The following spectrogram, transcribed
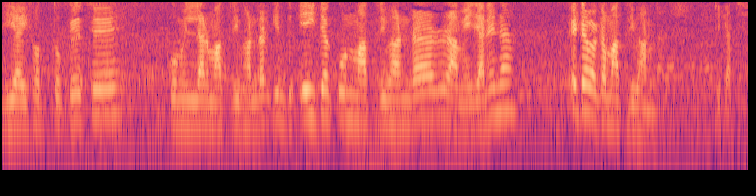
জিআই সত্য পেয়েছে, কুমিল্লার মাতৃভাণ্ডার, কিন্তু এইটা কোন মাতৃভাণ্ডার আমি জানি না। এটাও একটা মাতৃভাণ্ডার। ঠিক আছে।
